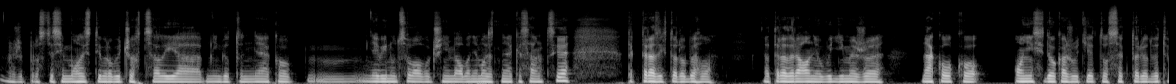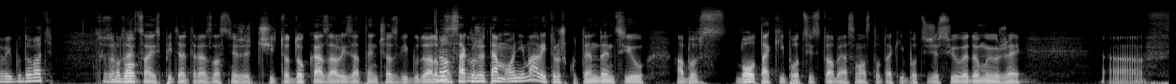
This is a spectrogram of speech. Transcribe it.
že proste si mohli s tým robiť, čo chceli a nikto to nejako mm, nevynúcoval voči nim alebo nemali nejaké sankcie, tak teraz ich to dobehlo. A teraz reálne uvidíme, že nakoľko oni si dokážu tieto sektory odvetve vybudovať. To som lebo... sa aj spýtať teraz vlastne, že či to dokázali za ten čas vybudovať, lebo no, zase akože tam oni mali trošku tendenciu, alebo bol taký pocit, alebo ja som mal z toho taký pocit, že si uvedomujú, že v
